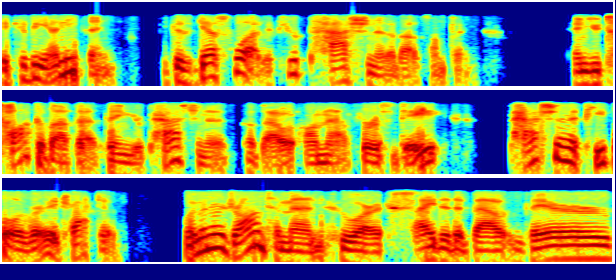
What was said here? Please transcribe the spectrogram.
It could be anything. Because guess what? If you're passionate about something and you talk about that thing you're passionate about on that first date, passionate people are very attractive. Women are drawn to men who are excited about their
